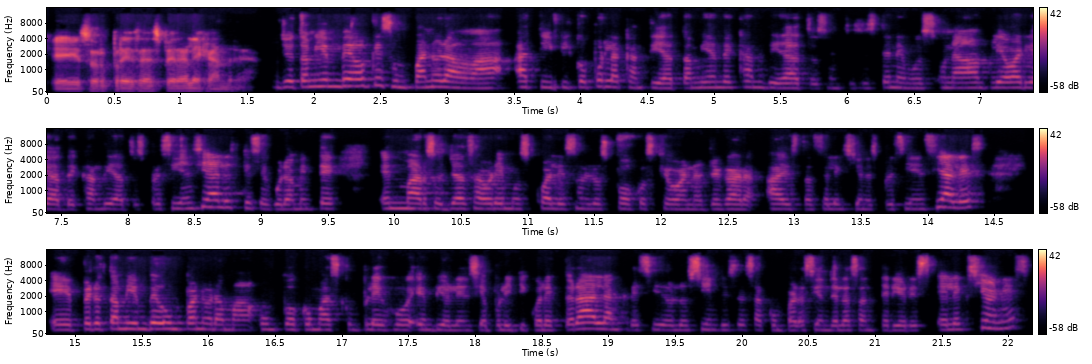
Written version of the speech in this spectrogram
Qué sorpresa espera Alejandra. Yo también veo que es un panorama atípico por la cantidad también de candidatos. Entonces tenemos una amplia variedad de candidatos presidenciales que seguramente en marzo ya sabremos cuáles son los pocos que van a llegar a estas elecciones presidenciales. Eh, pero también veo un panorama un poco más complejo en violencia político-electoral. Han crecido los índices a comparación de las anteriores elecciones.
